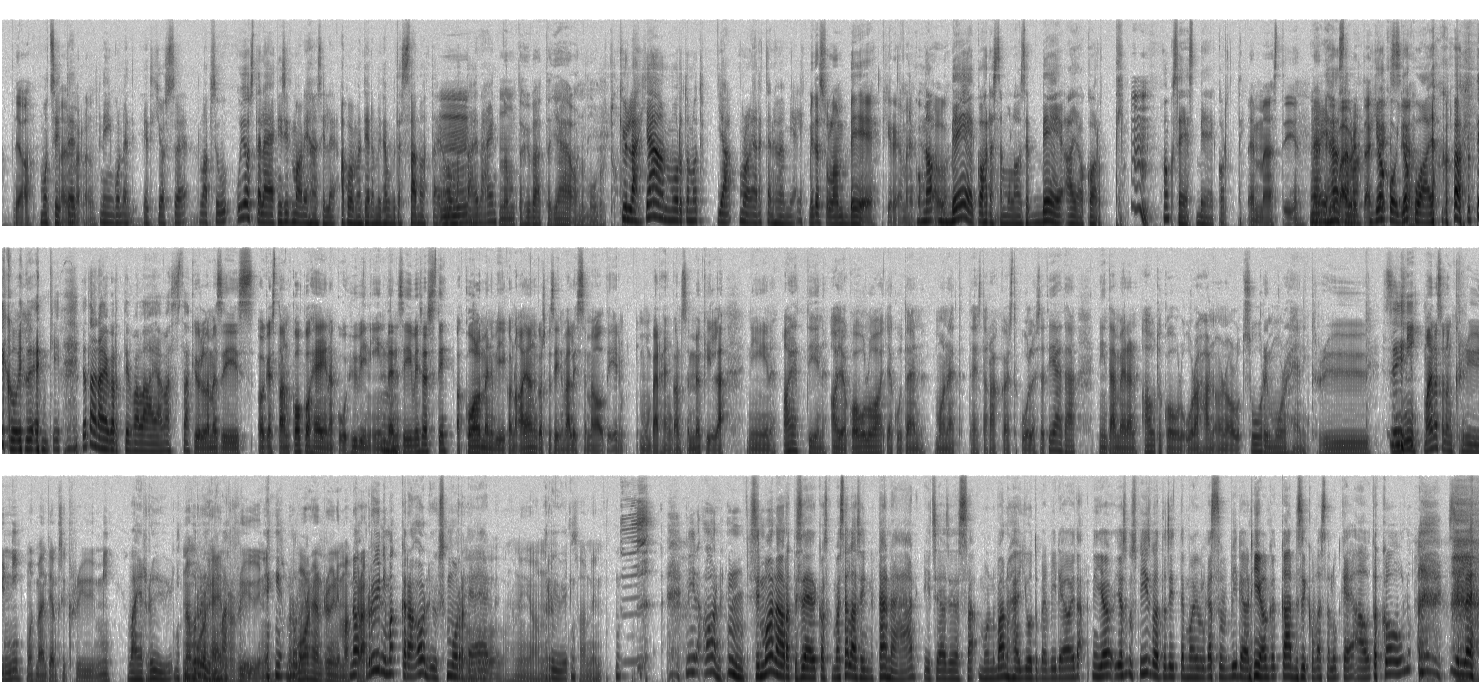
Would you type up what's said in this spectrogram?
Mutta sitten, niin kun, että et jos se lapsi ujostelee, niin sitten mä oon ihan silleen, apua mä en tiedä mitä mun pitäisi sanoa tai mm. olla tai näin. No mutta hyvä, että jää on murtu. Kyllä, jää on murtunut ja mulla on erittäin hyvä mieli. Mitäs sulla on B-kirjaimen kohdalla? No B-kohdassa mulla on se B-ajokortti. Mm. Onko se edes B-kortti? En mä tiedä. No, Meidän piti vaan yrittää Joku, keksiä. joku ajokortti kuitenkin. Jotain ajokorttia me ollaan ajamassa. Kyllä me siis oikeastaan koko heinäkuu hyvin intensiivisesti, kolmen viikon ajan, koska siinä välissä me oltiin mun perheen kanssa mökillä, niin ajettiin ajokoulua, ja kuten monet teistä rakkaista kuulijoista tietää, niin tämä meidän autokouluurahan on ollut suuri murheen kryy. Ni. Mä aina sanon kryyni, mutta mä en tiedä, onko se kryymi. Vai ryyni? No Joku murheen ryyni. Murhe- Murheen ryynimakkara. No ryynimakkara on yksi murheen. Oh, niin on. ryyni. Se on niin... Niin on. Mm. Siis mua nauratti se, koska mä selasin tänään itse asiassa mun vanhoja YouTube-videoita, niin jo, joskus viisi vuotta sitten mä oon julkaissut videon, jonka kansikuvassa lukee autokoulu. Silleen,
